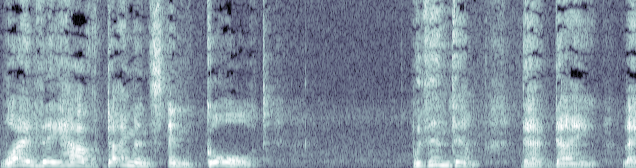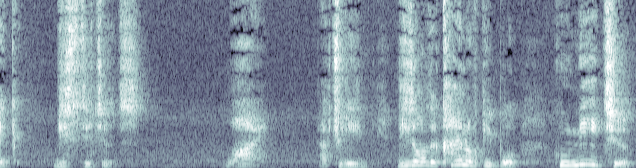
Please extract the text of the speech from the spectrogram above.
while they have diamonds and gold within them, they're dying like destitutes. Why? Actually, these are the kind of people who need to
